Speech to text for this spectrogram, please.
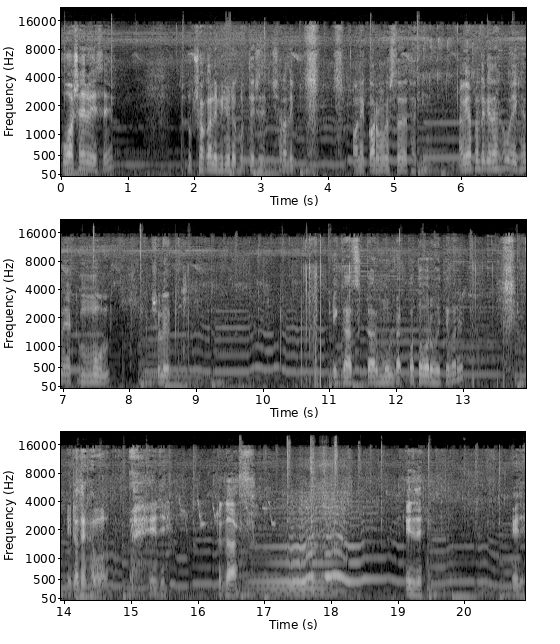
কুয়াশায় রয়েছে। খুব সকালে ভিডিওটা করতে এসেছি, সারাদিন অনেক কর্মব্যস্ত হয়ে থাকি। আমি আপনাদেরকে দেখাবো, এখানে একটা মূল। আসলে এই গাছটার মূলটা কত বড় হইতে পারে, এটা দেখাবো। এই যে একটা গাছ। এই যে এই যে।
